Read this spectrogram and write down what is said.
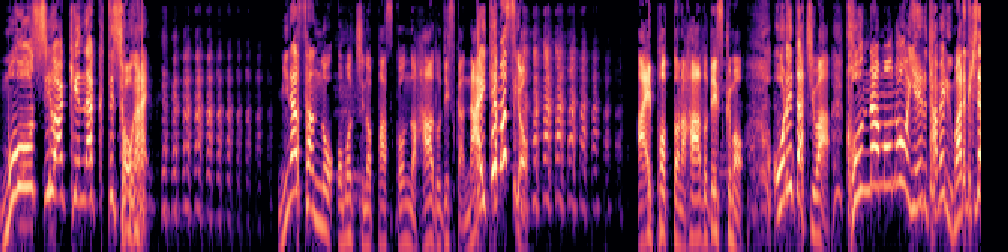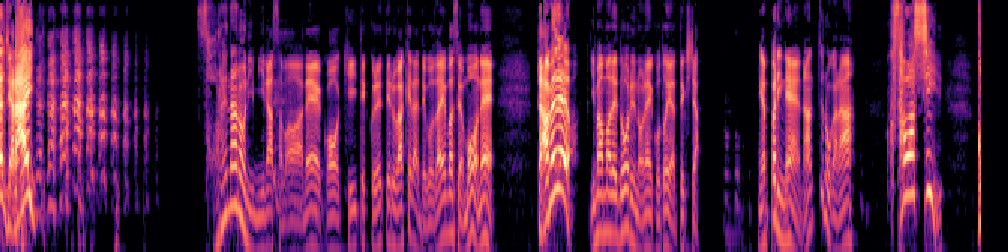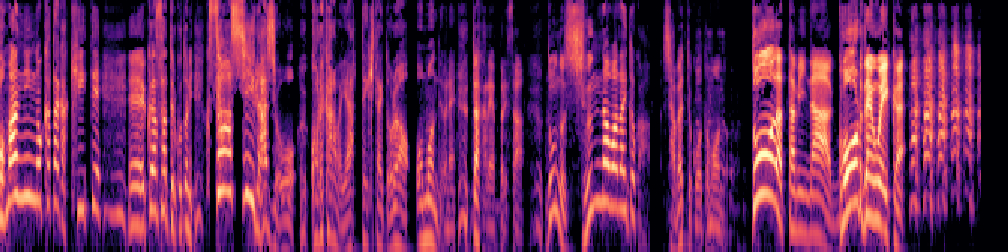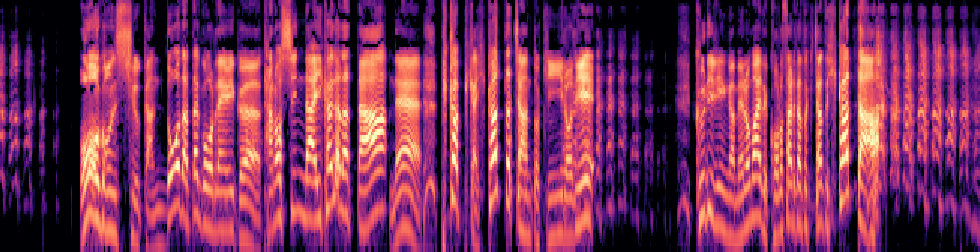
申し訳なくてしょうがない。皆さんのお持ちのパソコンのハードディスクは泣いてますよ。iPod のハードディスクも。俺たちはこんなものを入れるために生まれてきたんじゃない。それなのに皆様はねこう聞いてくれてるわけなんでございますよ。もうねダメだよ。今まで通りのねことをやってきちゃ。やっぱりねなんていうのかな。ふさわしい5万人の方が聞いて、えー、くださってることにふさわしいラジオをこれからはやっていきたいと俺は思うんだよね。だからやっぱりさどんどん旬な話題とか喋ってこうと思うの。どうだったみんなゴールデンウィーク。黄金週間どうだった？ゴールデンウィーク楽しんだ？いかがだった？ねえ。ピカピカ光ったちゃんと金色に。クリリンが目の前で殺された時ちゃんと光った？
